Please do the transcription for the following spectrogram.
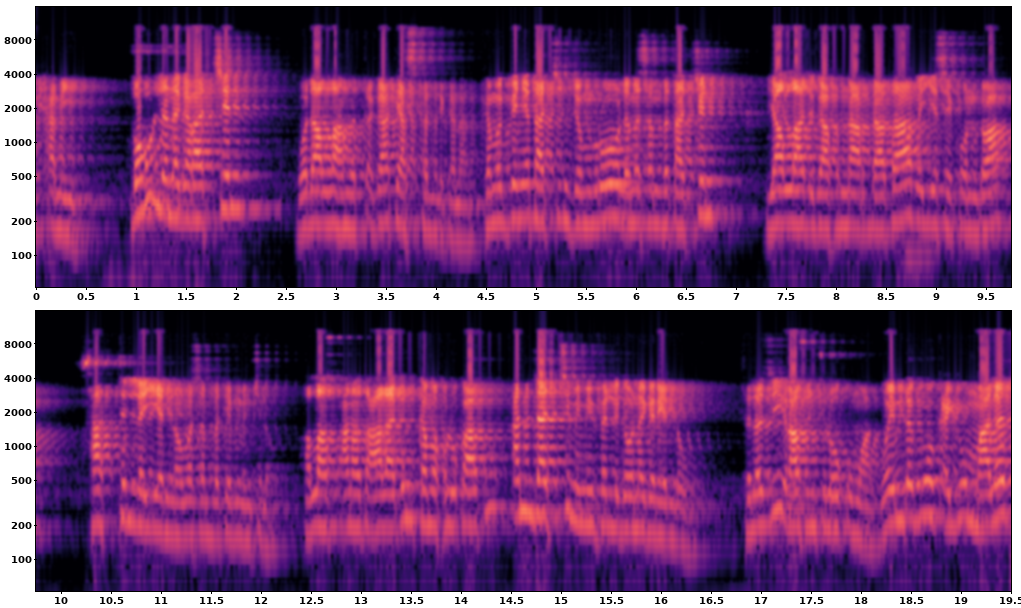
ልሐሚድ በሁለ ነገራችን ወደ አላህ መጠጋት ያስፈልገናል። ከመገኘታችን ጀምሮ ለመሰንበታችን የአላህ ድጋፍና እርዳታ በየሴኮንዷ ሳትለየን ነው መሰንበት የምንችለው። አላህ ስብሓን ወተዓላ ግን ከመክሉቃቱ አንዳችም የሚፈልገው ነገር የለውም ስለዚህ ራሱን ችሎ ቁሟል። ወይም ደግሞ ቀዩም ማለት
